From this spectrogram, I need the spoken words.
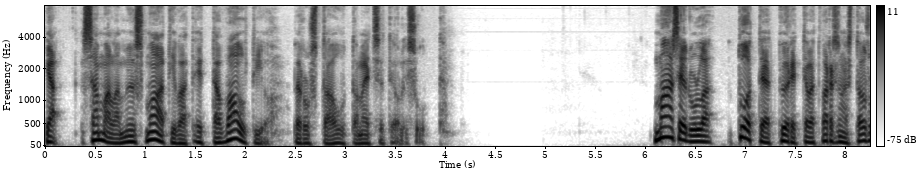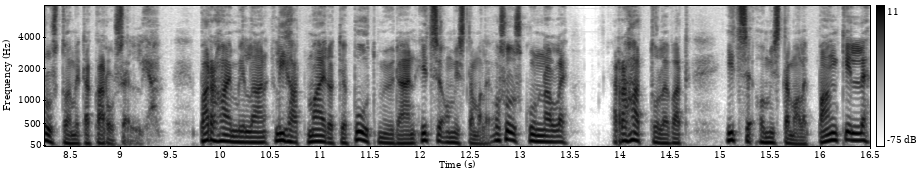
Ja samalla myös vaativat, että valtio perustaa uutta metsäteollisuutta. Maaseudulla tuottajat pyörittävät varsinaista osuustoimintakarusellia. Parhaimmillaan lihat, maidot ja puut myydään itse omistamalle osuuskunnalle, rahat tulevat itse omistamalle pankille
